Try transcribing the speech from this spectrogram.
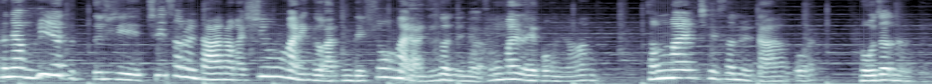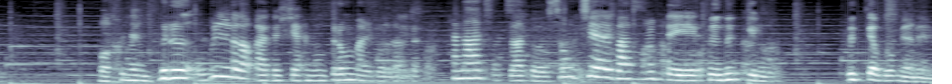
그냥 흘려듣듯이 최선을 다하라가 쉬운 말인 것 같은데 쉬운 말 아니거든요. 정말로 해보면 정말 최선을 다하고 도전하고 뭐 그냥 흐르, 흘러가듯이 하는 그런 말보다 하나조차도 성취해봤을 때의 그 느낌을 느껴보면은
